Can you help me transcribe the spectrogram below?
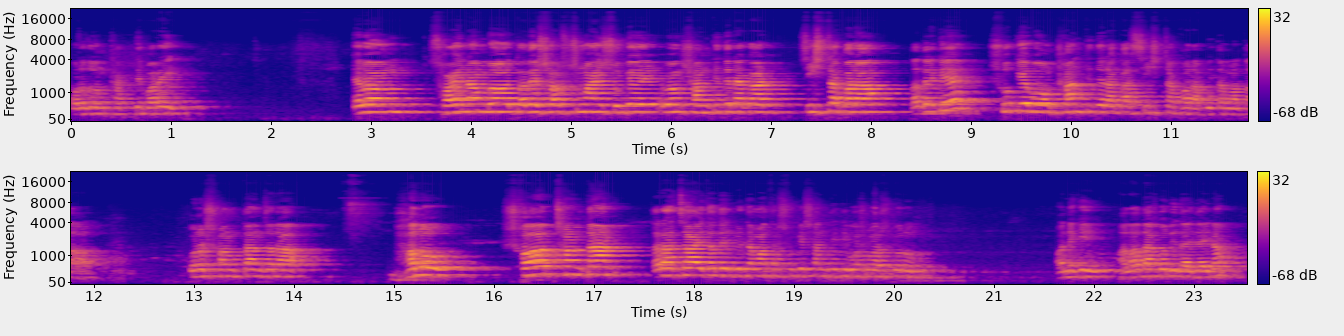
প্রয়োজন থাকতে পারে। এবং ছয় নম্বর, তাদের সবসময় সুখে এবং শান্তিতে রাখার চেষ্টা করা, তাদেরকে সুখে এবং শান্তিতে রাখার চেষ্টা করা পিতামাতা। কোনো সন্তান যারা ভালো, সৎ সন্তান, তারা চায় তাদের পিতামাতা সুখে শান্তিতে বসবাস করুক। অনেকে আলাদা করে দেয়, তাই না?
